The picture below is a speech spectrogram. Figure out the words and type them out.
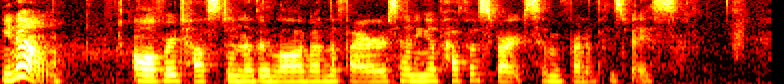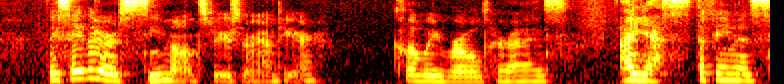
You know, Oliver tossed another log on the fire, sending a puff of sparks in front of his face. They say there are sea monsters around here. Chloe rolled her eyes. Ah, yes, the famous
